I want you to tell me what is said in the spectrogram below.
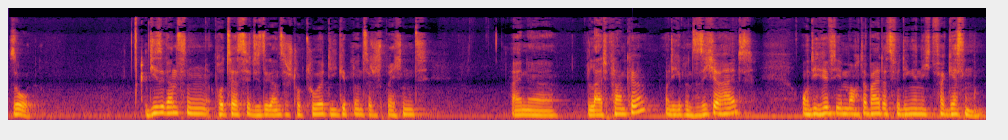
So, diese ganzen Prozesse, diese ganze Struktur, die gibt uns entsprechend eine Leitplanke und die gibt uns Sicherheit und die hilft eben auch dabei, dass wir Dinge nicht vergessen,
